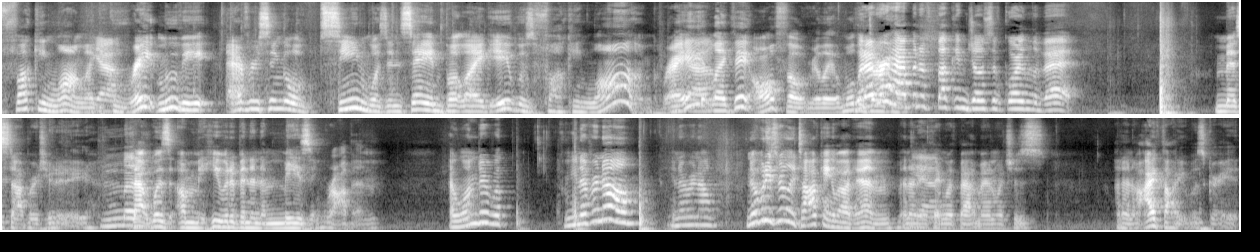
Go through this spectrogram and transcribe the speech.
fucking long. Like, Yeah. great movie. Every single scene was insane, but like it was fucking long, right? Yeah. Like they all felt really well. Whatever happened to fucking Joseph Gordon-Levitt? missed opportunity. Mm. That was um he would have been an amazing Robin. I wonder what you never know. You never know. Nobody's really talking about him and anything Yeah. with Batman, which is I don't know. I thought he was great.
